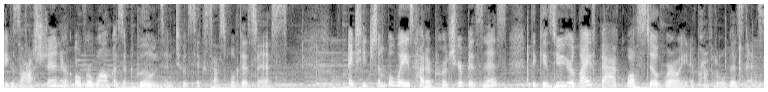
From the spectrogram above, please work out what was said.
exhaustion, or overwhelm as it booms into a successful business. I teach simple ways how to approach your business that gives you your life back while still growing a profitable business.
